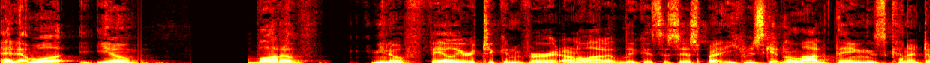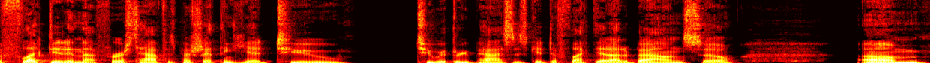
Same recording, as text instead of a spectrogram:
And well, you know, a lot of you know, failure to convert on a lot of Luka's assists, but he was getting a lot of things kind of deflected in that first half, especially I think he had two two or three passes get deflected out of bounds. So, um,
